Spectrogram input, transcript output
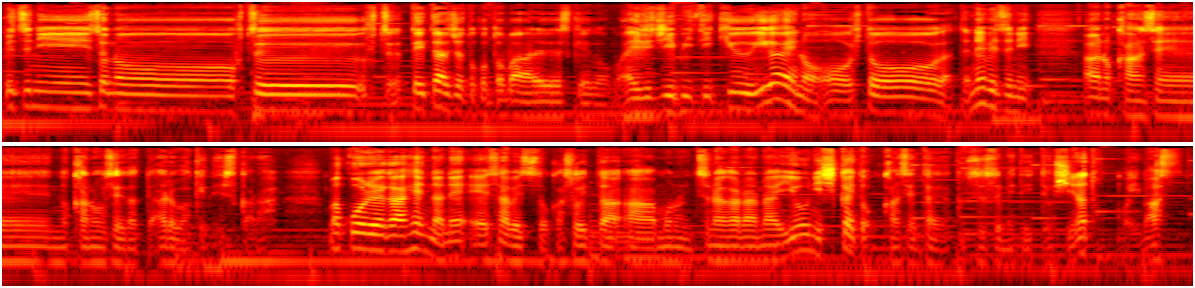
別に、その、普通、普通って言ったらちょっと言葉あれですけども、LGBTQ 以外の人だってね、別に、あの、感染の可能性だってあるわけですから、まあ、これが変なね、差別とかそういったものにつながらないように、しっかりと感染対策進めていってほしいなと思います。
